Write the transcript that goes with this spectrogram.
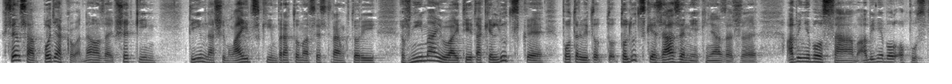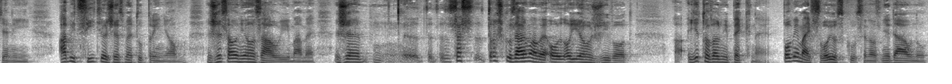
Chcem sa poďakovať naozaj všetkým tým našim laickým bratom a sestrám, ktorí vnímajú aj tie také ľudské potreby, to, to, to ľudské zázemie kniaza, že aby nebol sám, aby nebol opustený, aby cítil, že sme tu pri ňom, že sa o neho zaujímame, že mm, sa trošku zaujímame o, o jeho život, a je to veľmi pekné. Poviem aj svoju skúsenosť nedávnu e,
